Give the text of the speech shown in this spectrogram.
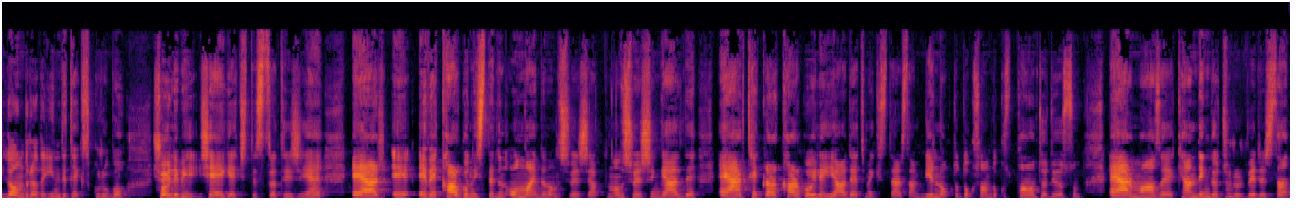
Londra'da Inditex grubu şöyle bir şeye geçti stratejiye. Eğer e, eve kargonu istedin online'dan alışveriş yaptın. Alışverişin geldi. Eğer tekrar kargo ile iade etmek istersen 1.99 pound ödüyorsun. Eğer mağazaya kendin götürür Hımm. verirsen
